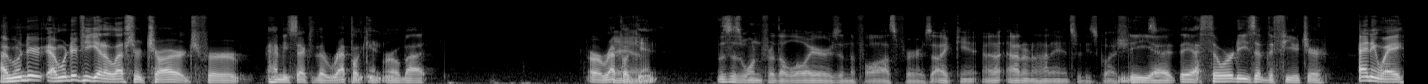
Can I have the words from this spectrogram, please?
I wonder. I wonder if you get a lesser charge for having sex with a replicant robot or a replicant. Man. This is one for the lawyers and the philosophers. I can't. I, I don't know how to answer these questions. The uh, the authorities of the future. Anyway,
